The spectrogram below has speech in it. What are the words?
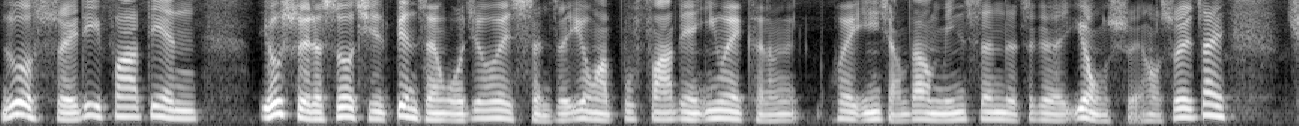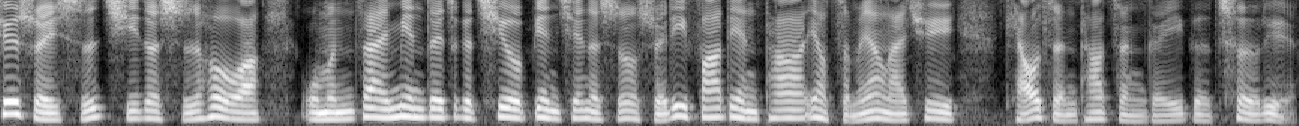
如果水力发电有水的时候，其实变成我就会省着用啊，不发电，因为可能会影响到民生的这个用水哈。所以在缺水时期的时候啊，我们在面对这个气候变迁的时候，水力发电它要怎么样来去调整它整个一个策略？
